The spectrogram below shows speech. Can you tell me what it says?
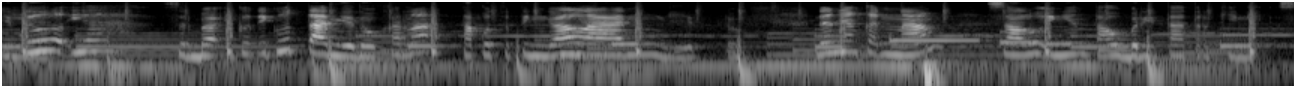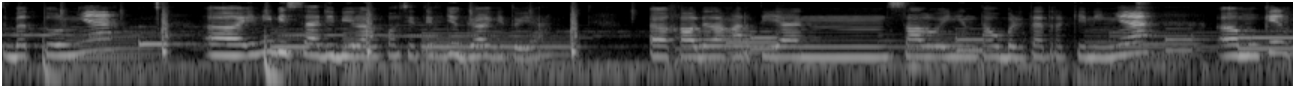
Itu ya serba ikut-ikutan gitu karena takut ketinggalan gitu. Dan yang keenam, selalu ingin tahu berita terkini. Sebetulnya eh, ini bisa dibilang positif juga gitu ya. Eh, kalau dalam artian selalu ingin tahu berita terkininya, eh, mungkin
